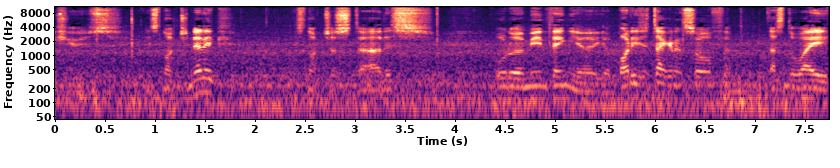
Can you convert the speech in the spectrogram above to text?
issues. It's not genetic, it's not just uh, this autoimmune thing, your, your body's attacking itself, and that's the way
